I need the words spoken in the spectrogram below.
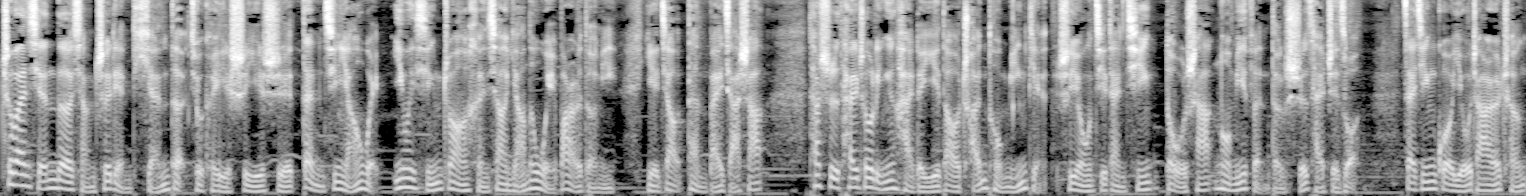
吃完咸的，想吃点甜的，就可以试一试蛋清羊尾，因为形状很像羊的尾巴而得名，也叫蛋白夹沙。它是台州临海的一道传统名点，是用鸡蛋清、豆沙、糯米粉等食材制作，再经过油炸而成。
